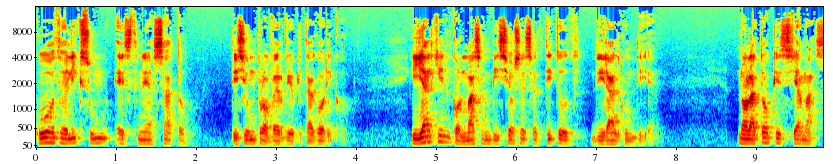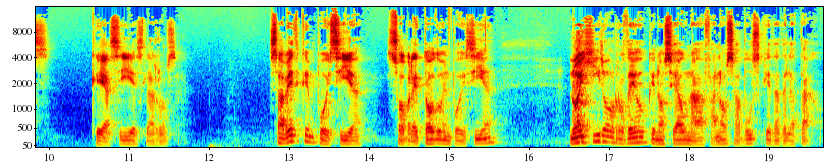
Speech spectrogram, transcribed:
Quod elixum est neasato, dice un proverbio pitagórico, y alguien con más ambiciosa exactitud dirá algún día, no la toques ya más, que así es la rosa. Sabed que en poesía, sobre todo en poesía, no hay giro o rodeo que no sea una afanosa búsqueda del atajo,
